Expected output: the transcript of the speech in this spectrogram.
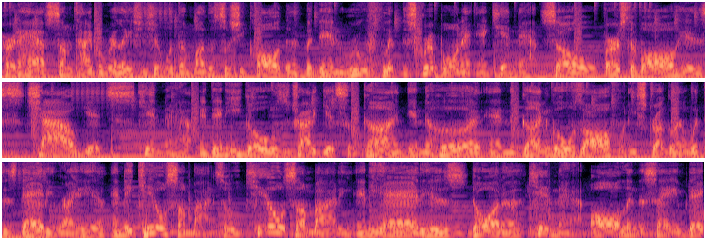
her to have some type of relationship with the mother. So she called her. But then Ruth flipped the script on it and kidnapped. So first of all, his child gets kidnapped, and then he goes to try to get some gun in the hood, and the gun goes off when he's struggling with his daddy right here, and they kill somebody. So he killed somebody, and he had his daughter kidnapped all in the same day.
